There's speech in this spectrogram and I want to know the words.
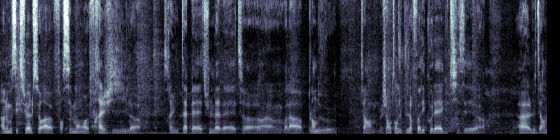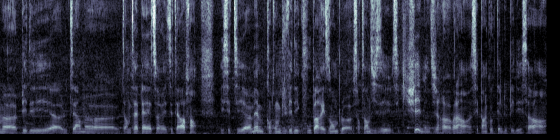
un homosexuel sera forcément fragile, sera une tapette, une lavette, voilà, plein de j'ai entendu plusieurs fois des collègues utiliser euh, euh, le terme euh, PD, le terme, terme tapette, etc. Enfin, et c'était même quand on buvait des coups, par exemple, certains disaient, c'est cliché, mais dire, voilà, c'est pas un cocktail de PD, ça.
